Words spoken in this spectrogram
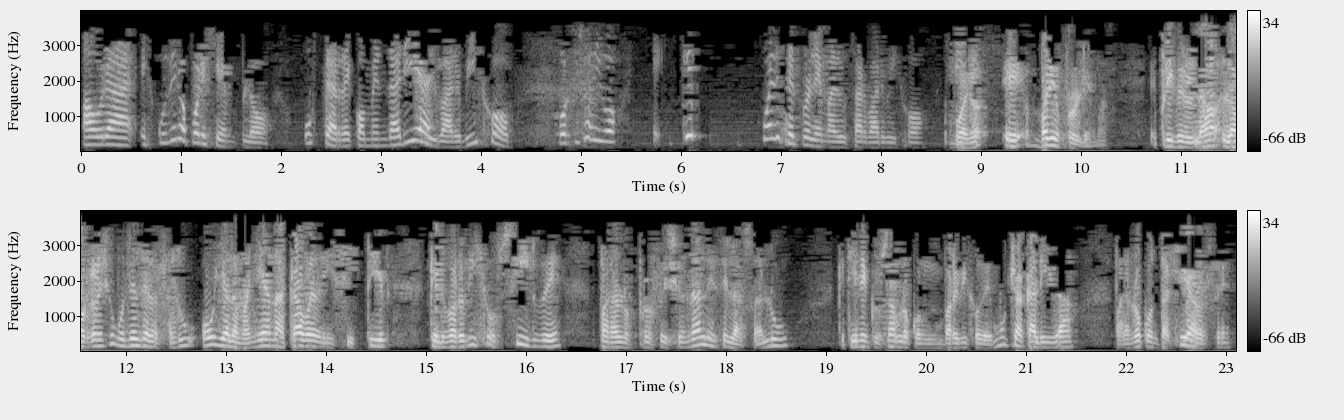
Ahora, Escudero, por ejemplo, ¿usted recomendaría el barbijo? Porque yo digo, eh, ¿qué, ¿cuál es el problema de usar barbijo? Bueno, eh, varios problemas. Eh, Primero, la, la Organización Mundial de la Salud hoy a la mañana acaba de insistir que el barbijo sirve para los profesionales de la salud, que tienen que usarlo con un barbijo de mucha calidad para no contagiarse,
